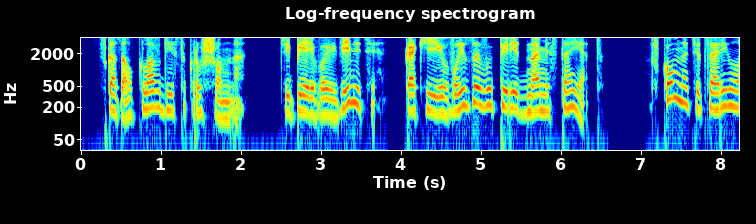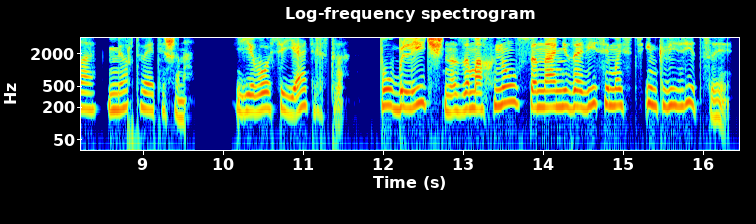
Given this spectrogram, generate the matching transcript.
— сказал Клавдий сокрушенно, — «теперь вы видите, какие вызовы перед нами стоят». В комнате царила мертвая тишина. Его сиятельство публично замахнулся на независимость Инквизиции —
